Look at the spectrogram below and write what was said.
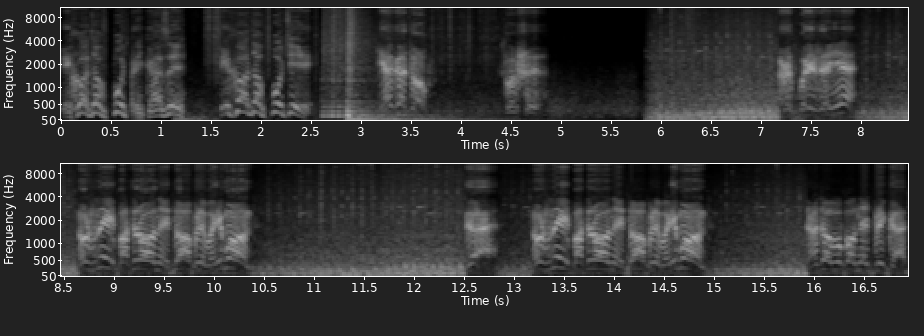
Пехота в путь! Приказы! Пехота в пути! Я готов. Слушаю. Распоряжение? Нужны патроны, топливо, ремонт! Да, нужны патроны, топливо, ремонт! Готов выполнять приказ.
